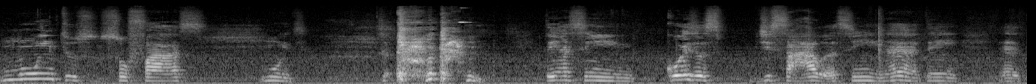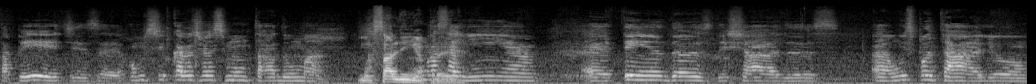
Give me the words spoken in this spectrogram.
muitos sofás, muitos. Tem assim coisas de sala, assim, né? Tem é, tapetes, é como se o cara tivesse montado uma Uma salinha uma salinha, é, tendas deixadas, ah, um espantalho,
